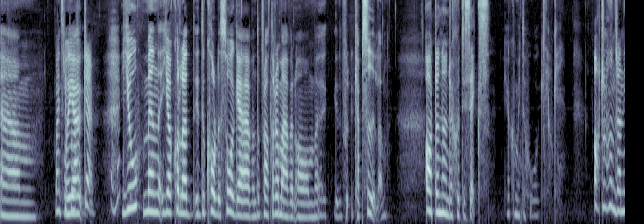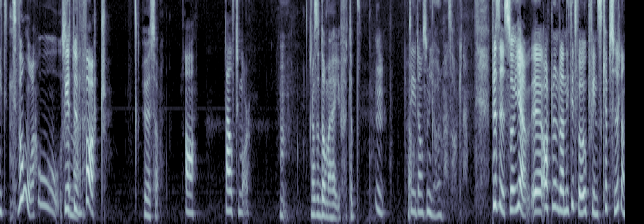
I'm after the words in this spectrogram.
Ehm, Var inte det jag- burkar? jo, men jag kollade, då koll, såg jag även, då pratade de även om eh, kapsylen. 1876. Jag kommer inte ihåg. 1892? Oh, Vet du vart? USA. Ja, Baltimore. Alltså de är här ju för typ, Det är de som gör de här sakerna. Precis, så ja, eh, 1892 uppfinns kapsylen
